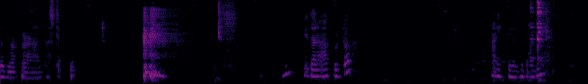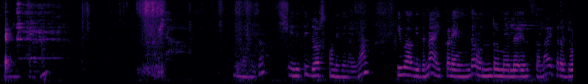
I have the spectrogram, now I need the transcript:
ಯೂಸ್ ಮಾಡ್ಕೊಳ್ಳೋಣ ಅಂತ ಅಷ್ಟೇ. ಈ ಥರ ಹಾಕ್ಬಿಟ್ಟು ಆಯ್ತು ಇವಾಗ ಇದರಲ್ಲಿ ಸೈಡ್ ಇಟ್ಕೊಳ್ಳೋಣ ಇವಾಗ ಇದು ಈ ರೀತಿ ಜೋಡಿಸ್ಕೊಂಡಿದ್ದೀನಲ್ವ? ಇವಾಗ ಇದನ್ನು ಈ ಕಡೆಯಿಂದ ಒಂದ್ರ ಮೇಲೆ ಇರುತ್ತಲ್ಲ, ಈ ಥರ ಜೋ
